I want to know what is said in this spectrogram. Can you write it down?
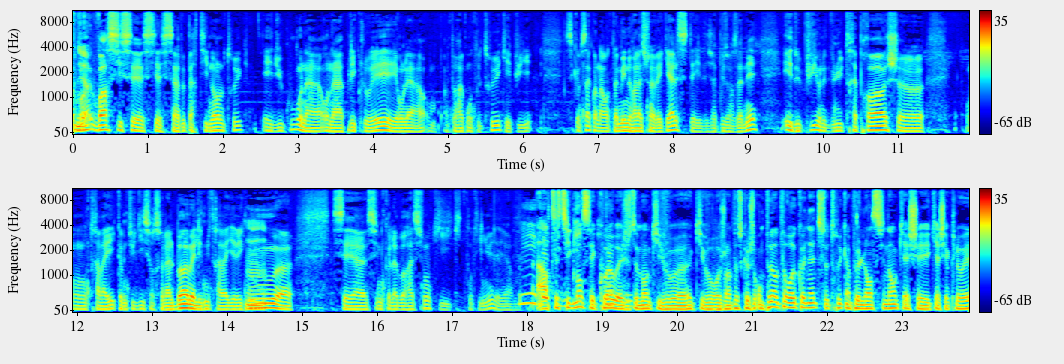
venir. voir si c'est si un peu pertinent le truc. Et du coup, on a on a appelé Chloé et on lui a un peu raconté le truc. Et puis c'est comme ça qu'on a entamé une relation avec elle. C'était déjà plusieurs années. Et depuis, on est devenus très proches. euh, on travaille, comme tu dis, sur son album. Elle est venue travailler avec Mhm. nous. Euh, c'est euh, une collaboration qui, qui continue d'ailleurs. Oui, Alors, Artistiquement, c'est quoi, ouais, justement, qui vous, euh, qui vous rejoint? Parce que je- on peut un peu reconnaître ce truc un peu lancinant qu'il y qu'il y a chez Chloé.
